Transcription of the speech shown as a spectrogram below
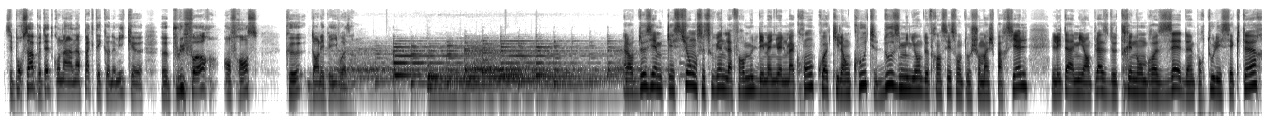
C'est pour ça peut-être qu'on a un impact économique plus fort en France que dans les pays voisins. Alors deuxième question, on se souvient de la formule d'Emmanuel Macron, quoi qu'il en coûte, 12 millions de Français sont au chômage partiel, l'État a mis en place de très nombreuses aides hein, pour tous les secteurs.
